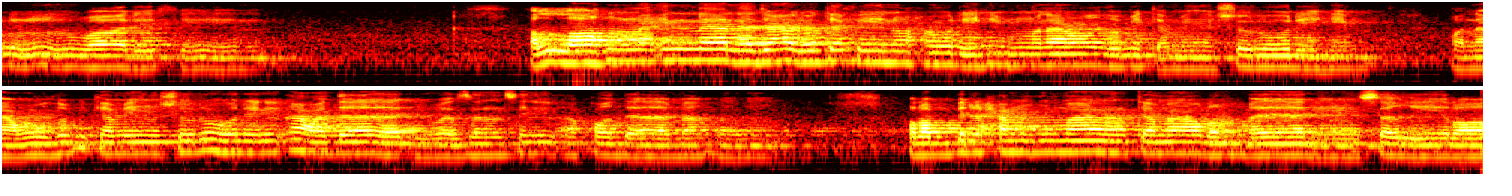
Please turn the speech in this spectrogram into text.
الوارثين اللهم إنا نجعلك في نحورهم ونعوذ بك من شرورهم ونعوذ بك من شرور الأعداء وزلزل أقدامهم. رب ارحمهما كما ربياني صغيرا.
